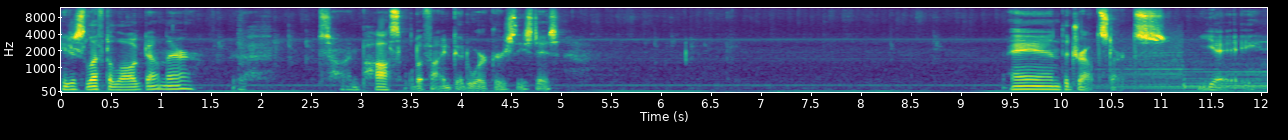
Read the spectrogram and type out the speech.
He just left a log down there? Ugh, it's impossible to find good workers these days. And the drought starts. Yay.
